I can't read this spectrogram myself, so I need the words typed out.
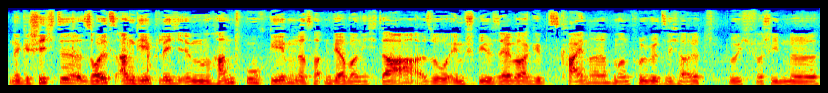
Eine Geschichte soll es angeblich im Handbuch geben, das hatten wir aber nicht da. Also im Spiel selber gibt's keine. Man prügelt sich halt durch verschiedene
